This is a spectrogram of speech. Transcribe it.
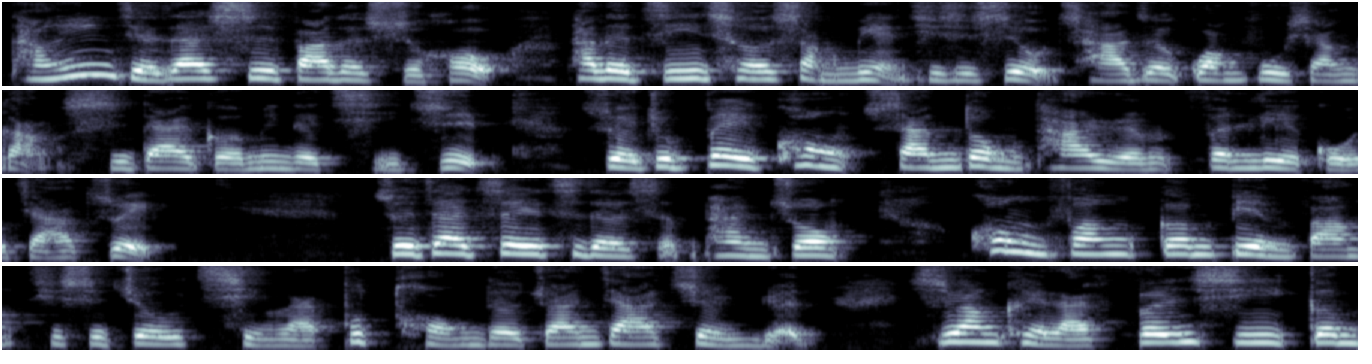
唐英杰在事发的时候，他的机车上面其实是有插着“光复香港时代革命”的旗帜，所以就被控煽动他人分裂国家罪。所以在这一次的审判中，控方跟辩方其实就请来不同的专家证人，希望可以来分析跟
